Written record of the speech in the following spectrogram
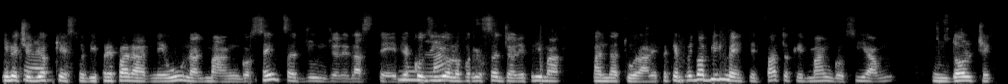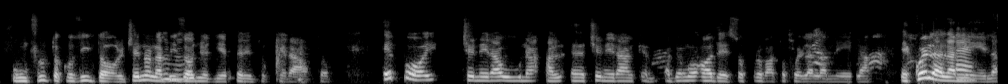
Invece Ok. gli ho chiesto di prepararne uno al mango senza aggiungere la stevia, Nulla. così io lo voglio assaggiare prima al naturale, perché probabilmente il fatto che il mango sia un, un dolce, un frutto così dolce non ha Mhm. bisogno di essere zuccherato. E poi ce n'era una, al- eh, ce n'era anche, abbiamo adesso provato quella alla mela. E quella alla Eh, mela,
